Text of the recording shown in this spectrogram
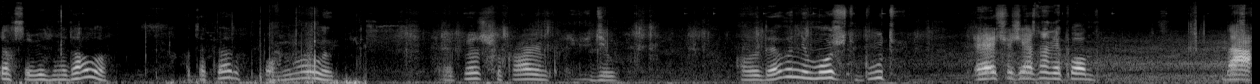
як це виглядало. А тепер погнали. Тепер шукаємо привідів. Але де вони можуть бути? Я, якщо чесно, не пам'ятаю. Да.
